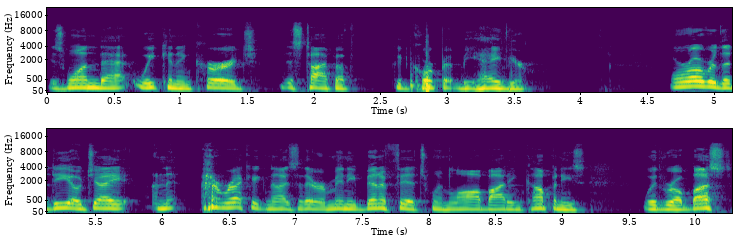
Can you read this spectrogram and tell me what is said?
is one that we can encourage this type of good corporate behavior. Moreover, the DOJ recognizes there are many benefits when law abiding companies with robust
